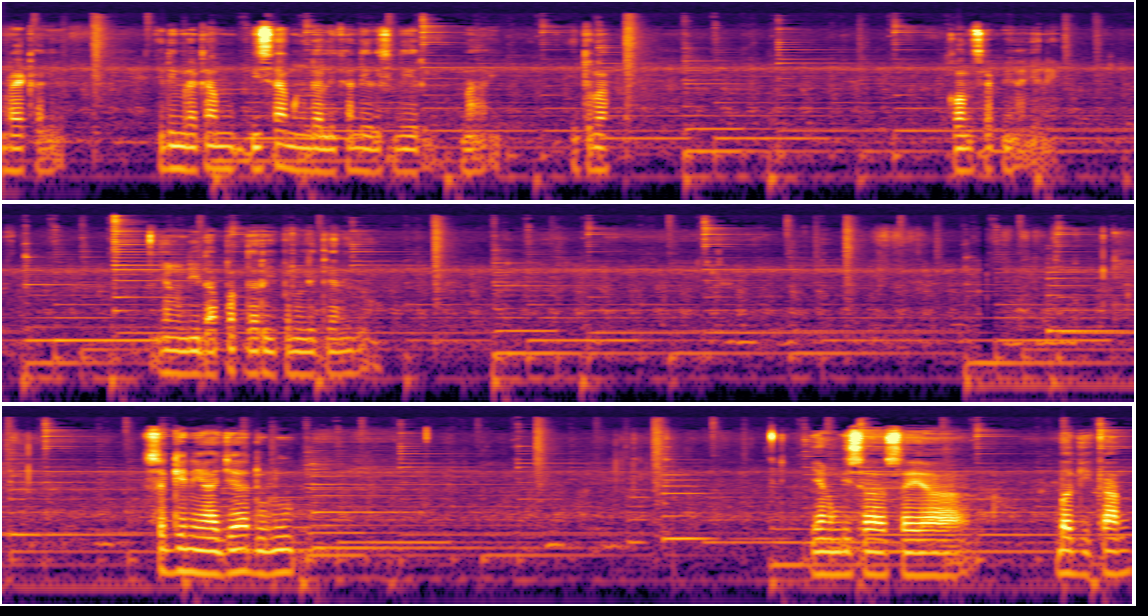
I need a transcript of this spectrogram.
mereka gitu. Jadi mereka bisa mengendalikan diri sendiri. Nah itulah konsepnya ini. Yang didapat dari penelitian itu. Segini aja dulu. Yang bisa saya bagikan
